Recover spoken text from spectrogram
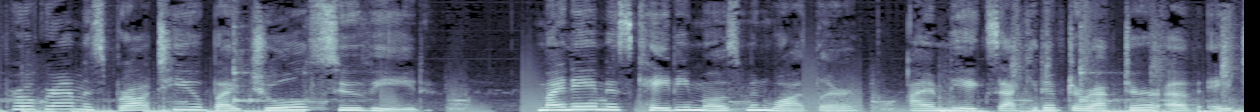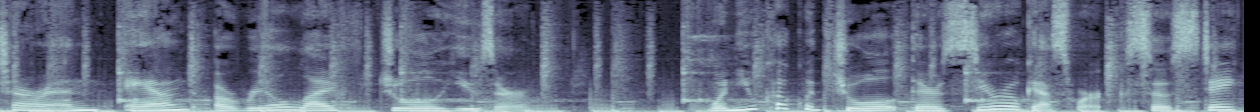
program is brought to you by Joule Sous Vide. My name is Caity Moseman Wadler. I am the executive director of HRN and a real life Joule user. When you cook with Joule, there's zero guesswork, so steak,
